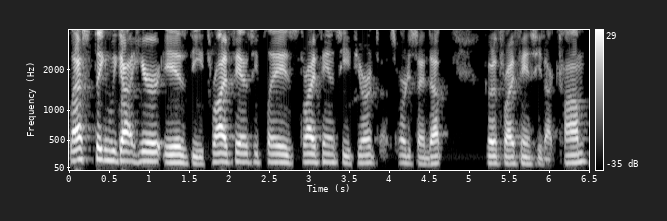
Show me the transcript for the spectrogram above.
last thing we got here is the Thrive Fantasy plays. Thrive Fantasy, if you aren't already signed up, go to thrivefantasy.com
